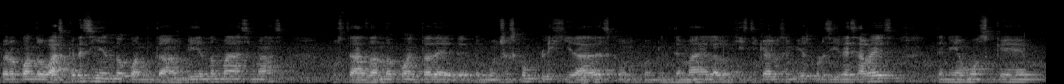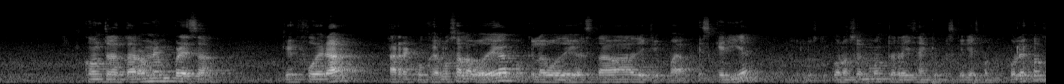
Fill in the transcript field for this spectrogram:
pero cuando vas creciendo, cuando te van pidiendo más y más, estás dando cuenta de, de, muchas complejidades con, con, el tema de la logística de los envíos. Por decir, esa vez teníamos que contratar a una empresa que fuera a recogerlos a la bodega, porque la bodega estaba de que para pesquería, los que conocen Monterrey saben que pesquería está un poco lejos,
